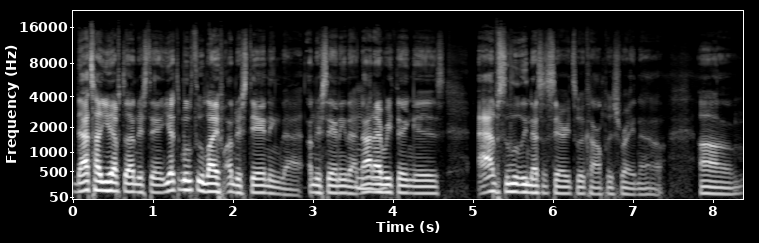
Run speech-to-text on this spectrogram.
that's how you have to understand. You have to move through life understanding that, understanding that not Mhm. everything is absolutely necessary to accomplish right now. Um,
